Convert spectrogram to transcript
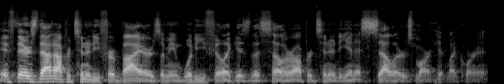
if there's that opportunity for buyers, I mean, what do you feel like is the seller opportunity in a seller's market like we're in?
